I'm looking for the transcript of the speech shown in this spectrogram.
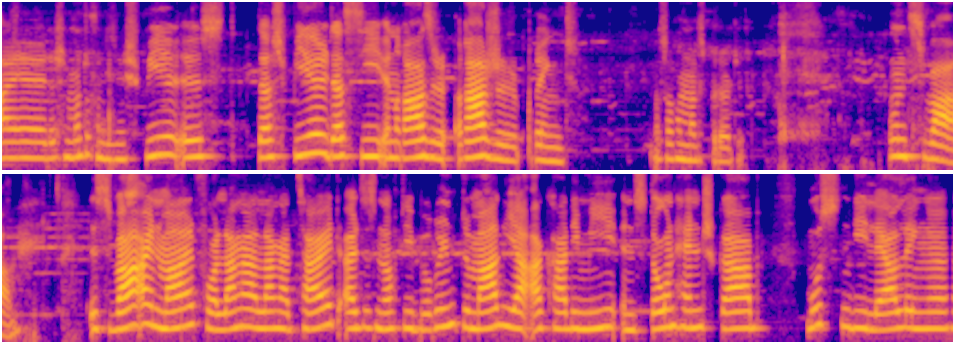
äh, das Motto von diesem Spiel ist das Spiel, das sie in Rage, Rage bringt. Was auch immer das bedeutet. Und zwar, es war einmal vor langer, langer Zeit, als es noch die berühmte Magierakademie in Stonehenge gab, mussten die Lehrlinge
